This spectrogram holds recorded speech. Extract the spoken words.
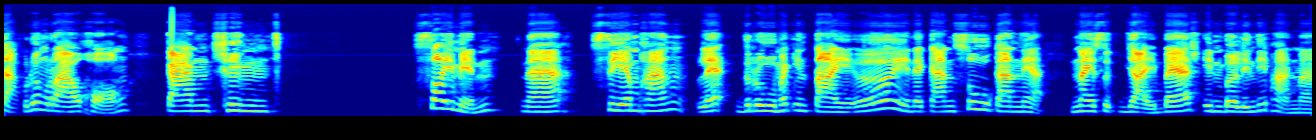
จากเรื่องราวของการชิงสร้อยเหม็นนะ เซียมพังและดรูแม็กอินไตเอ้ย ในการสู้กันเนี่ย ในศึกใหญ่แบชอินเบอร์ลินที่ผ่านมา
